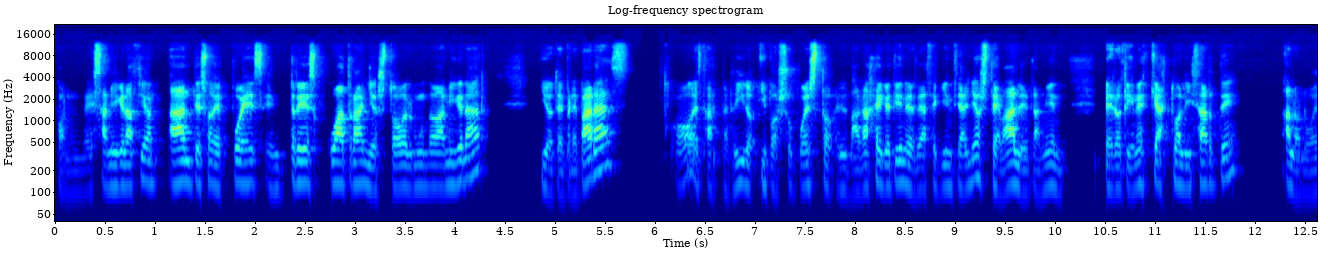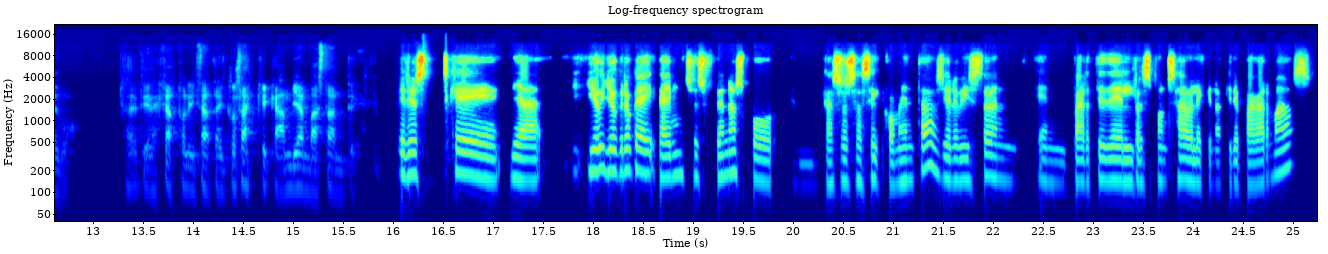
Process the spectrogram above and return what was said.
con esa migración, antes o después, en 3, 4 años todo el mundo va a migrar y o te preparas o estás perdido. Y por supuesto, el bagaje que tienes de hace 15 años te vale también, pero tienes que actualizarte a lo nuevo. Tienes que actualizarte, hay cosas que cambian bastante. Pero es que ya, yo, creo que hay, muchos frenos por casos así comentas. Yo lo he visto en, parte del responsable que no quiere pagar más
